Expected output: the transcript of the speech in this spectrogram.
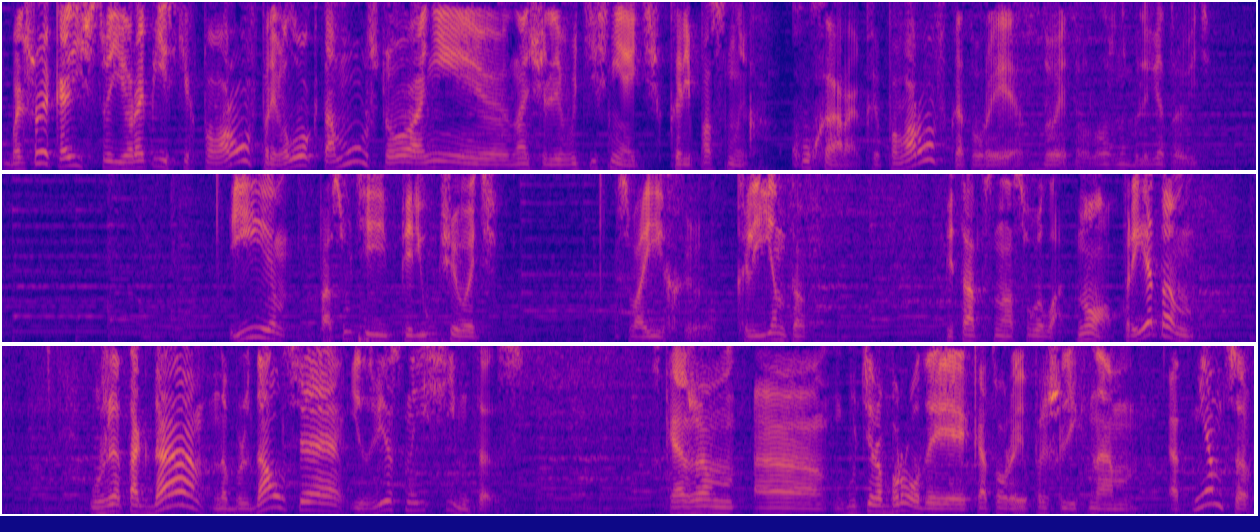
большое количество европейских поваров привело к тому, что они начали вытеснять крепостных кухарок и поваров, которые до этого должны были готовить. И, по сути, переучивать своих клиентов питаться на свой лад. Но при этом уже тогда наблюдался известный синтез. Скажем, э, бутерброды, которые пришли к нам от немцев,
